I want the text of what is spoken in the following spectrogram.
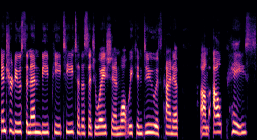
introduce an NBPT to the situation. What we can do is kind of um, outpace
